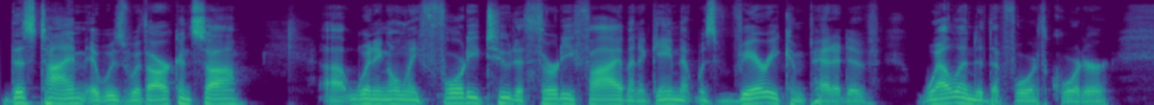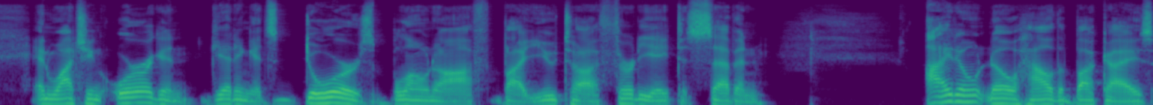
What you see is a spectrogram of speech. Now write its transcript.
this time it was with Arkansas, uh, winning only 42 to 35 in a game that was very competitive well into the fourth quarter and watching Oregon getting its doors blown off by Utah 38 to 7. I don't know how the Buckeyes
